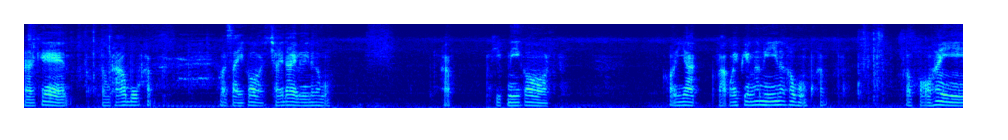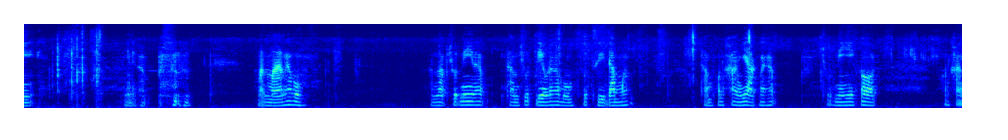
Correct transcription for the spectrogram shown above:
หาแค่รองเท้าบูทครับ มาใส่ก็ใช้ได้เลยนะครับผม ครับ คลิปนี้ก็ ออนุญาตฝากไว้เพียงเท่านี้นะครับผมครับ ก็ขอให้ นี่นะครับ มันมานๆครับผมสำหรับชุดนี้นะครับทำชุดเดียวนะครับ ผมชุดสีดำครับทำค่อนข้างยากนะครับ ชุดนี้ก็ค่อนข้าง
